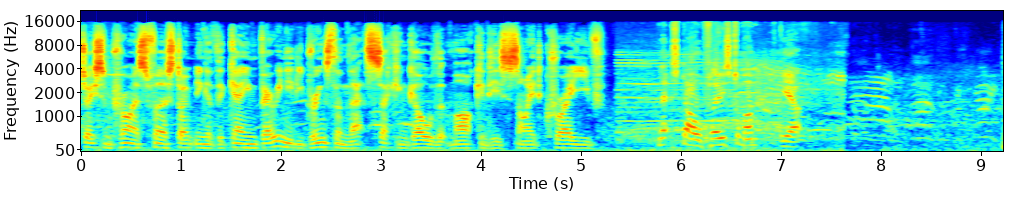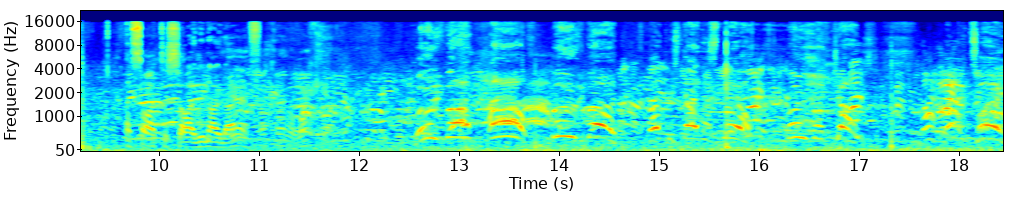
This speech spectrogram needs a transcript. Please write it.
Jason Pryor's first opening of the game very nearly brings them that second goal that Marc and his side crave. Next goal, please, come on. Yeah. Side to side, we know that. Yeah, fucking have a whack it. Movement! Out! Movement! Don't be standing still! Movement, James! In between!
